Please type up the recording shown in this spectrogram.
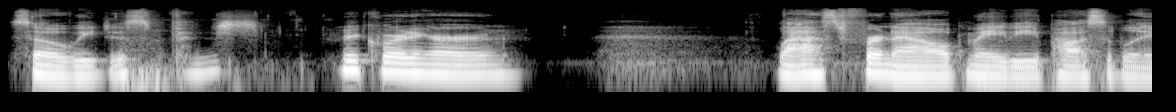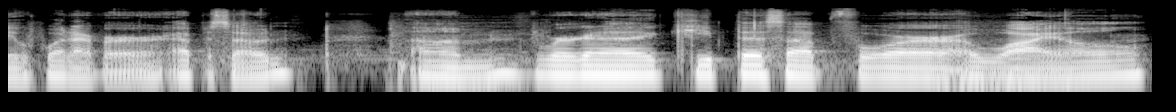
So we just finished recording our last for now, maybe possibly whatever episode. Um, we're gonna keep this up for a while.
